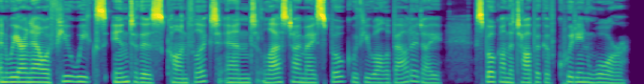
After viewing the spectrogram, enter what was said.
and we are now a few weeks into this conflict. And last time I spoke with you all about it, I spoke on the topic of quitting war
